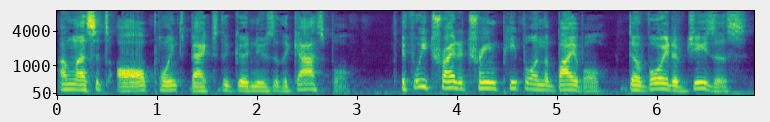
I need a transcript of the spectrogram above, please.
unless it's all points back to the good news of the gospel. If we try to train people in the Bible devoid of Jesus,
